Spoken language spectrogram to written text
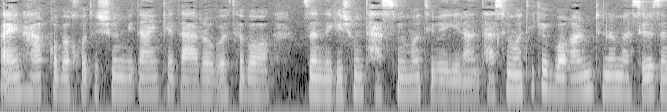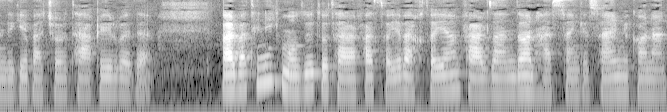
و این حق رو به خودشون میدن که در رابطه با زندگیشون تصمیماتی بگیرن. تصمیماتی که واقعا می‌تونه مسیر زندگی بچه رو تغییر بده. و البته این یک موضوع دو طرف است یه وقتایی هم فرزندان هستن که سعی می‌کنن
